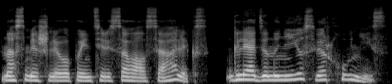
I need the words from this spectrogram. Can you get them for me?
Насмешливо поинтересовался Алекс, глядя на нее сверху вниз.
